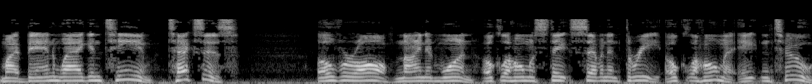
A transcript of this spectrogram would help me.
My bandwagon team, Texas. Overall, 9 and 1. Oklahoma State 7 and 3. Oklahoma 8 and 2.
